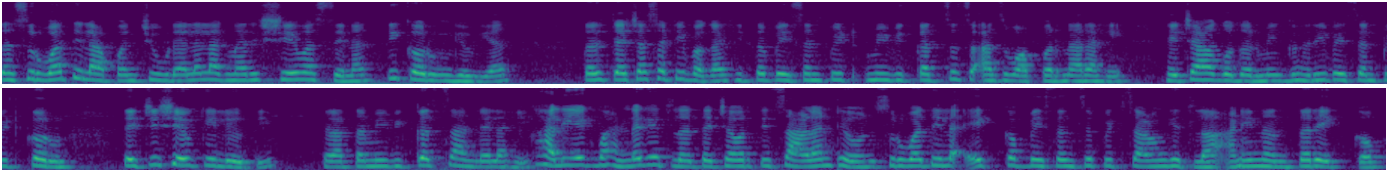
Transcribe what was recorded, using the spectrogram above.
तर सुरुवातीला आपण चिवड्याला लागणारी शेव असते ना ती करून घेऊयात. तर त्याच्यासाठी बघा इथं बेसन पीठ मी विकतचंच आज वापरणार आहे. ह्याच्या अगोदर मी घरी बेसन पीठ करून त्याची शेव केली होती. तर आता मी विकतच आणलेलं आहे. खाली एक भांडं घेतलं त्याच्यावरती चाळण ठेवून सुरुवातीला एक कप बेसनचं पीठ चाळून घेतलं आणि नंतर एक कप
